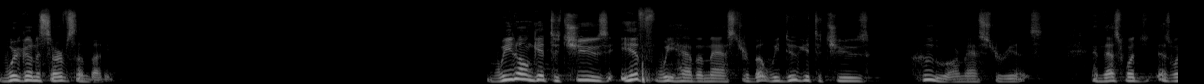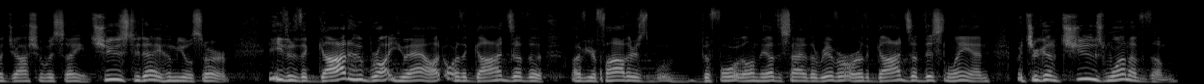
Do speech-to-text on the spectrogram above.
we're going to serve somebody. We don't get to choose if we have a master, but we do get to choose who our master is. And that's what, that's what Joshua was saying. Choose today whom you will serve. Either the God who brought you out, or the gods of, the, of your fathers before on the other side of the river, or the gods of this land, but you're going to choose one of them.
